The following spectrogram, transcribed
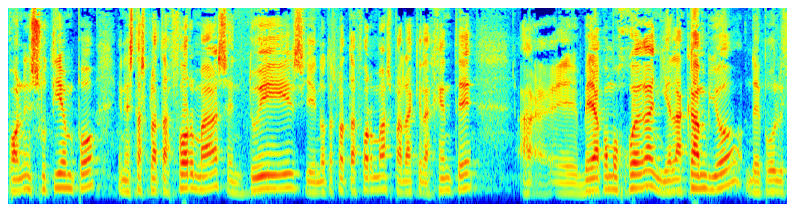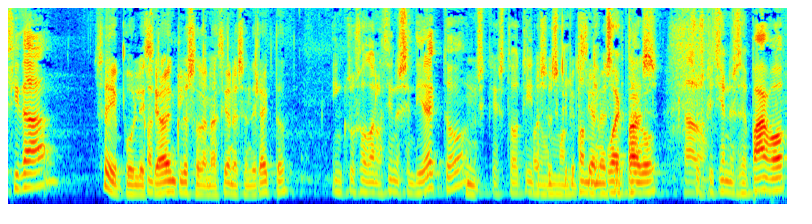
ponen su tiempo en estas plataformas, en Twitch y en otras plataformas para que la gente ah, eh, vea cómo juegan y él a cambio de publicidad Sí, publicidad, incluso donaciones en directo. Incluso donaciones en directo, es que esto tiene O un montón de suscripciones de puertas, pago. Claro. suscripciones de pago,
